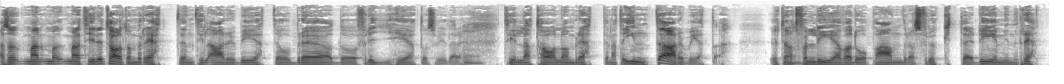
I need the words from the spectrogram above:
Alltså man, man, man har tidigare talat om rätten till arbete och bröd och frihet och så vidare. Mm. Till att tala om rätten att inte arbeta. Utan att få leva då på andras frukter. Det är min rätt.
